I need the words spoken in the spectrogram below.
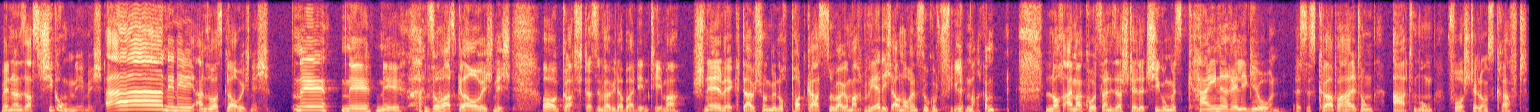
Wenn du dann sagst, Qigong nehme ich. Ah, nee, nee, nee, an sowas glaube ich nicht. Nee, nee, nee, an sowas glaube ich nicht. Oh Gott, da sind wir wieder bei dem Thema. Schnell weg. Da habe ich schon genug Podcasts drüber gemacht, werde ich auch noch in Zukunft viele machen. noch einmal kurz an dieser Stelle, Qigong ist keine Religion. Es ist Körperhaltung, Atmung, Vorstellungskraft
